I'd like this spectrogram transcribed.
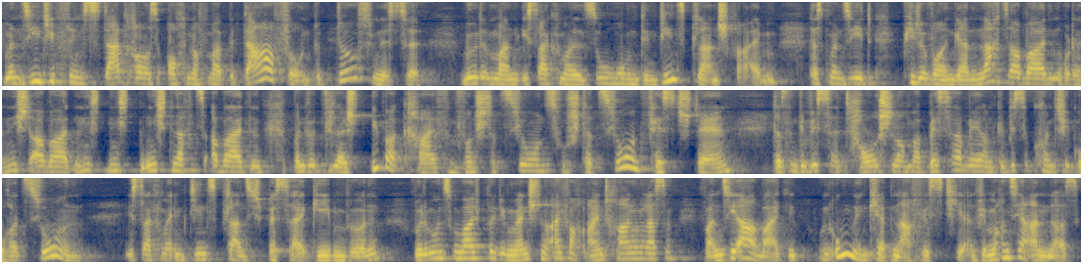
Man sieht übrigens daraus auch nochmal Bedarfe und Bedürfnisse, würde man, ich sag mal, so rum den Dienstplan schreiben, dass man sieht, viele wollen gerne nachts arbeiten oder nicht arbeiten, nicht, nicht, nicht nachts arbeiten. Man wird vielleicht übergreifend von Station zu Station feststellen, dass ein gewisser Tausch nochmal besser wäre und gewisse Konfigurationen ich sag mal, im Dienstplan sich besser ergeben würden, würde man zum Beispiel die Menschen einfach eintragen lassen, wann sie arbeiten und umgekehrt nachjustieren. Wir machen es ja anders.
